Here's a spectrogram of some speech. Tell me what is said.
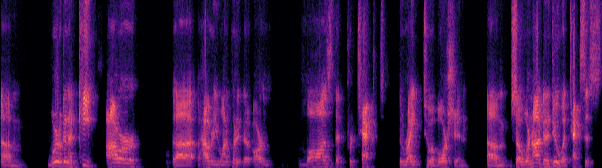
um, we're going to keep our uh, however you want to put it our laws that protect the right to abortion um, so we're not going to do what texas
